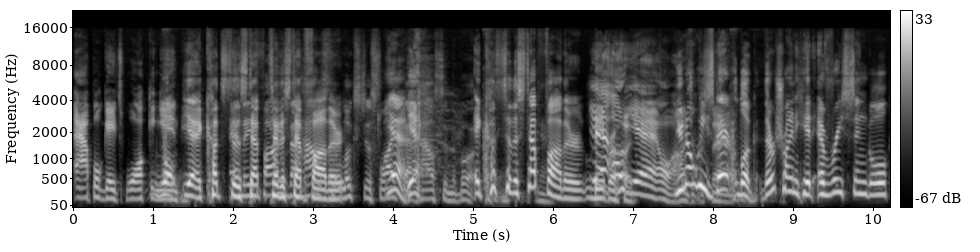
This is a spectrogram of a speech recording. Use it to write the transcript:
applegates walking Well, in yeah, it cuts to And the step to find the stepfather. that looks just like Yeah. that Yeah. house in the book. It cuts to the stepfather yeah oh neighborhood. yeah oh You know he's there. Look, they're trying to hit every single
